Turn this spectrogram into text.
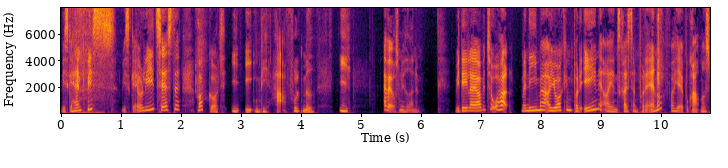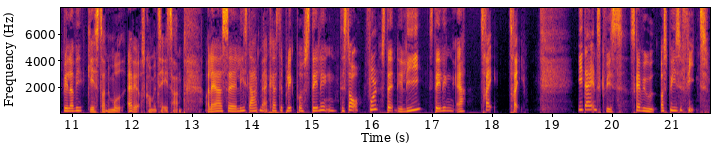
Vi skal have en quiz. Vi skal jo lige teste, hvor godt I egentlig har fulgt med i erhvervsnyhederne. Vi deler jer op i to hold, med Nima og Joachim på det ene, og Jens Christian på det andet, for her i programmet spiller vi gæsterne mod erhvervskommentatoren. Og lad os øh, lige starte med at kaste et blik på stillingen. Det står fuldstændig lige. Stillingen er 3-3. I dagens quiz skal vi ud og spise fint.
